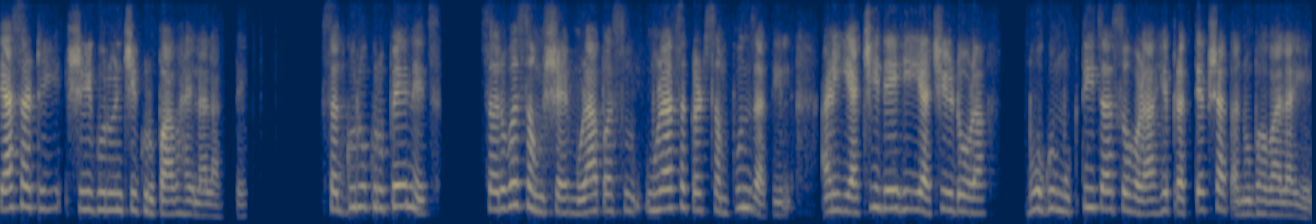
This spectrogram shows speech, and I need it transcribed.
त्यासाठी श्री गुरूंची कृपा व्हायला लागते. सद्गुरु कृपेनेच सर्व संशय मुळापासून मुळासकट संपून जातील आणि याची देही याची डोळा भोगू मुक्तीचा सोहळा हे प्रत्यक्षात अनुभवाला येईल.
